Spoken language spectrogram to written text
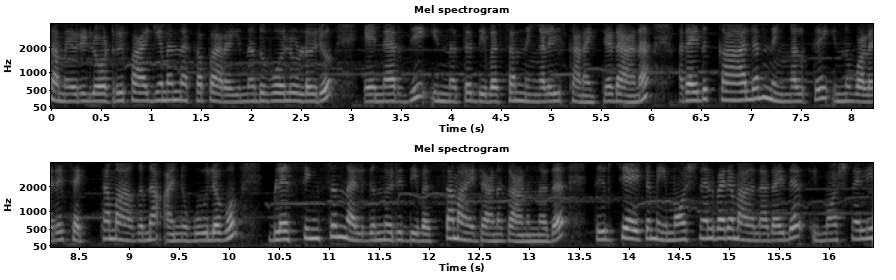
സമയം ഒരു ലോട്ടറി ഭാഗ്യം എന്നൊക്കെ പറയുന്നത് പോലുള്ള ഒരു എനർജി ഇന്നത്തെ ദിവസം നിങ്ങളിൽ കണക്റ്റഡ് ആണ്. അതായത് കാലം നിങ്ങൾക്ക് ഇന്ന് വളരെ ശക്തമാകുന്ന അനുകൂലവും ബ്ലെസ്സിങ്സും നൽകുന്ന ഒരു ദിവസമായിട്ടാണ് കാണുന്നത്. തീർച്ചയായിട്ടും ഇമോഷണൽ പരമാകുന്ന അതായത് ഇമോഷണലി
